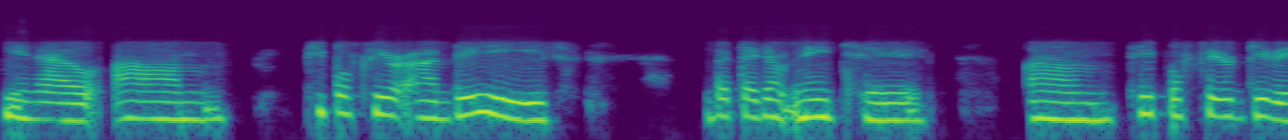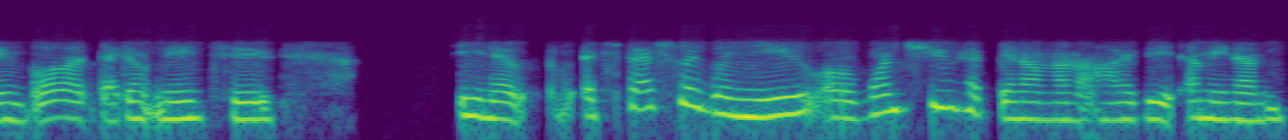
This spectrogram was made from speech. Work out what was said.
You know, um, people fear IVs, but they don't need to. Um, people fear giving blood, they don't need to you know, especially when you or once you have been on an IV, I mean, an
